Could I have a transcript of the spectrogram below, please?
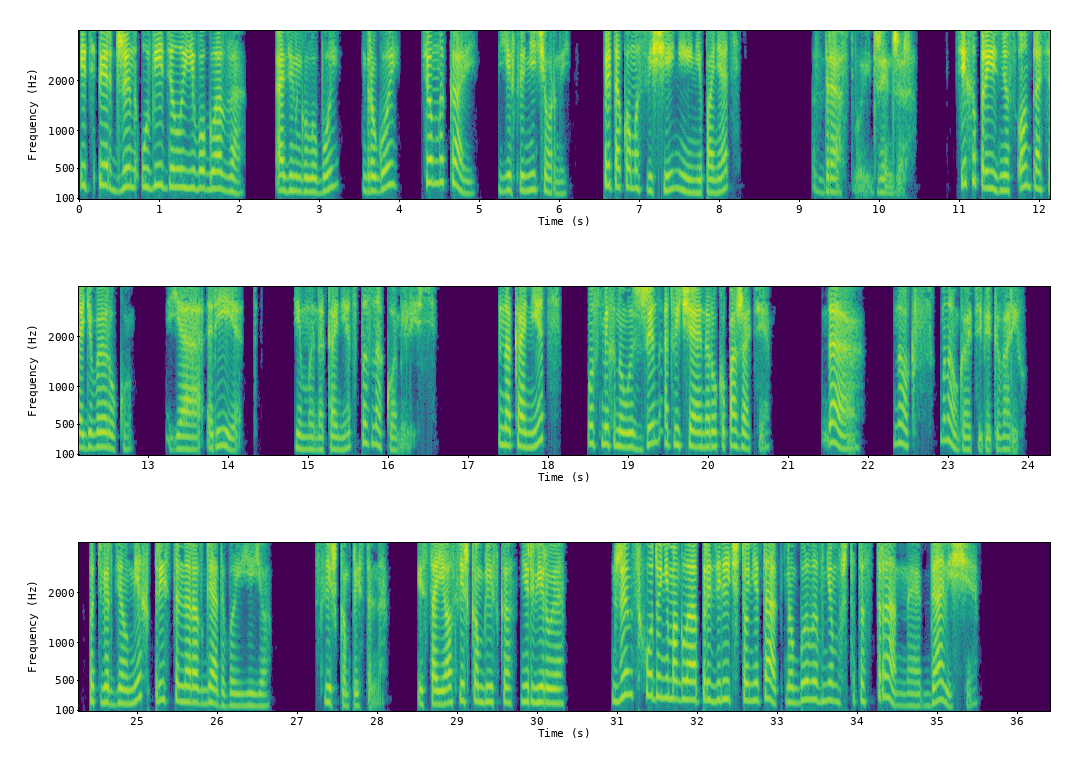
И теперь Джин увидела его глаза. Один голубой, другой темно-карий, если не черный. При таком освещении не понять. «Здравствуй, Джинджер», Тихо произнес он, протягивая руку. «Я Риет, и мы, наконец, познакомились». «Наконец?» — усмехнулась Джин, отвечая на рукопожатие. «Да, Нокс много о тебе говорил», — подтвердил мех, пристально разглядывая ее. Слишком пристально. И стоял слишком близко, нервируя. Джин сходу не могла определить, что не так, но было в нем что-то странное, давящее.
